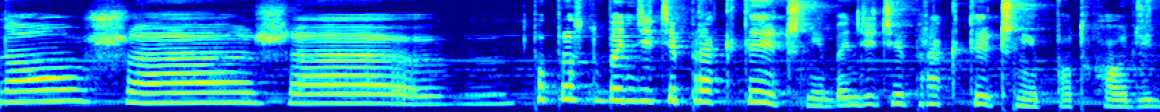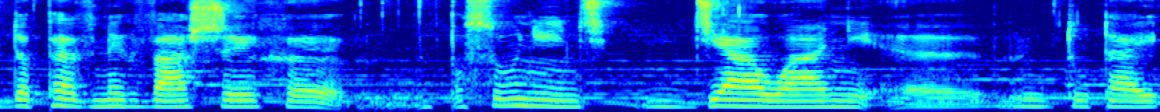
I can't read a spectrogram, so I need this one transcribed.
No, że, że po prostu będziecie praktycznie, będziecie praktycznie podchodzić do pewnych waszych e, posunięć, działań, e, tutaj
